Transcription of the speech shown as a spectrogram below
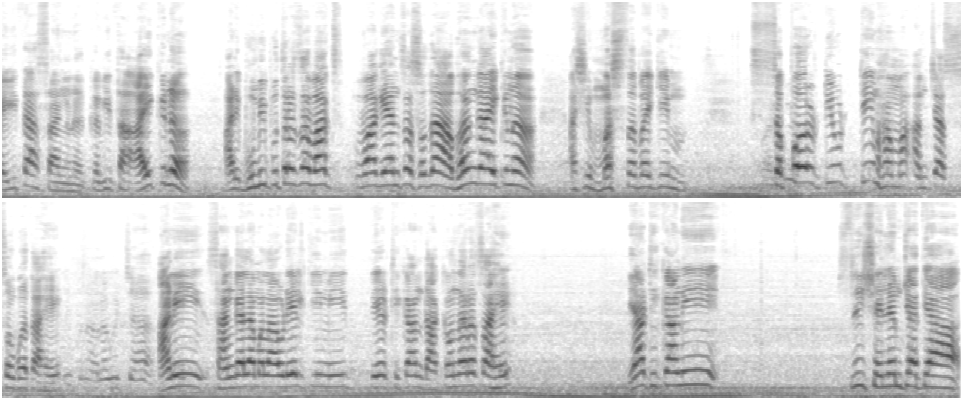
कविता सांगणं कविता ऐकणं आणि भूमिपुत्राचा वाघ वाघ यांचा सुद्धा अभंग ऐकणं अशी मस्तपैकी सपोर्टिव्ह टीम हा आमच्यासोबत आहे. आणि सांगायला मला आवडेल की मी ते ठिकाण दाखवणारच आहे. या ठिकाणी श्री शैलमच्या त्या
